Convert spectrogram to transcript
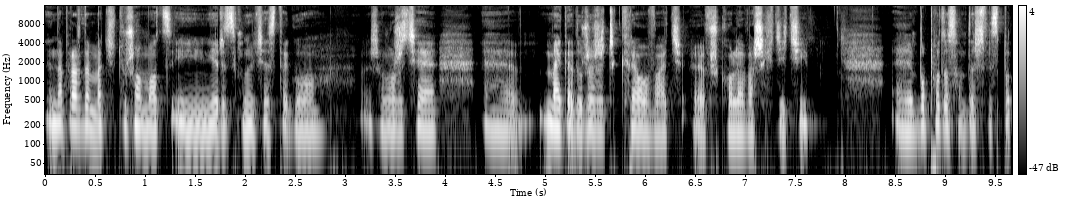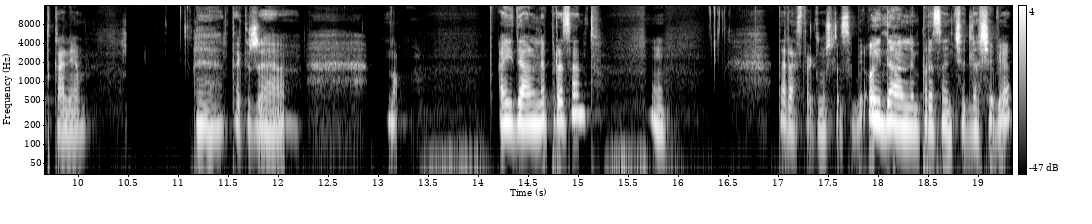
naprawdę macie dużą moc i nie rezygnujcie z tego, że możecie e, mega dużo rzeczy kreować e, w szkole waszych dzieci, bo po to są też te spotkania. Także no. A idealny prezent? Hmm. Teraz tak myślę sobie o idealnym prezencie dla siebie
